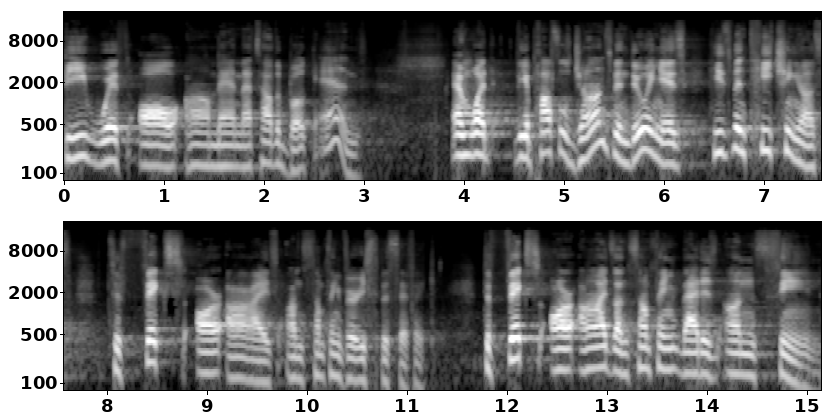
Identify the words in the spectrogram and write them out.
be with all. Amen. That's how the book ends. And what the Apostle John's been doing is he's been teaching us to fix our eyes on something very specific, to fix our eyes on something that is unseen.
